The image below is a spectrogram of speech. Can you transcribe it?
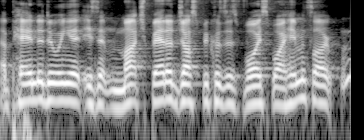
a panda doing it isn't much better just because it's voiced by him. It's like, hmm,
